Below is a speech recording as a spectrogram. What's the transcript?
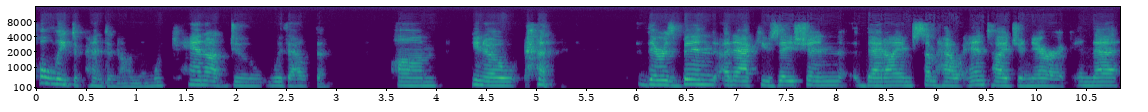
wholly dependent on them. We cannot do without them. Um, you know, there has been an accusation that I am somehow anti generic, and that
